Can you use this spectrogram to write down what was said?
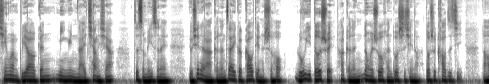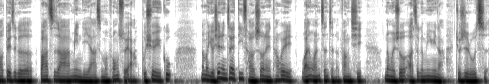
千万不要跟命运来呛声，这什么意思呢？有些人啊，可能在一个高点的时候如鱼得水，他可能认为说很多事情啊都是靠自己，然后对这个八字啊、命理啊、什么风水啊不屑一顾。那么有些人在低潮的时候呢，他会完完整整的放弃，认为说啊这个命运啊就是如此。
